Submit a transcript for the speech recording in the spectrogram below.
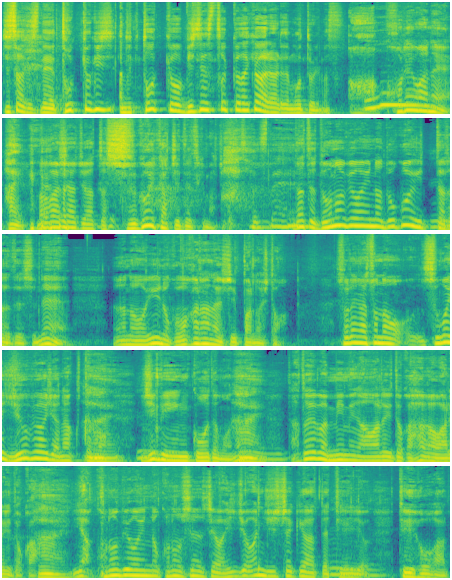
実はですね特許技術あの特許ビジネス特許だけは我々で持っております。ああこれはね、はい馬場社長だったらすごい価値出てきますよ。そうですねだってどの病院のどこ行ったらですね、あのいいのかわからないです一般の人。それがそのすごい重病じゃなくても、はい耳鼻咽喉でもね、はい例えば耳が悪いとか歯が悪いとか、はいい、やこの病院のこの先生は非常に実績があって定評がある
